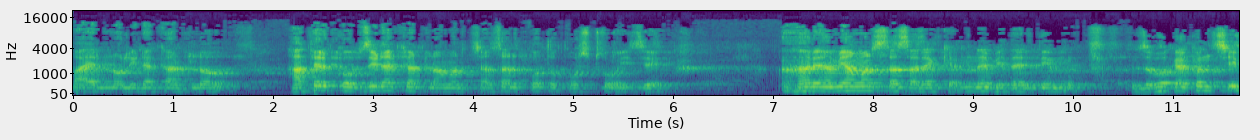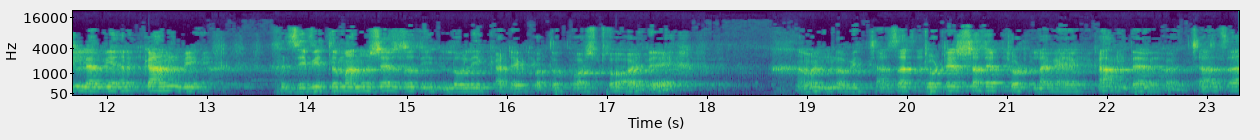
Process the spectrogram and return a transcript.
পায়ের নলিটা কাটলো, হাতের কবজিটা কাটলো, আমার চাচার কত কষ্ট হয়েছে আরে আমি আমার চাচারে কেমনে বিদায় দিব যুবক এখন চিল্লাবি আর কানবি। জীবিত মানুষের যদি ললি কাটে, কত কষ্ট হয় রে। আমার নবী চাচার ঠোঁটের সাথে ঠোঁট লাগায় কান দেয় চাচা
